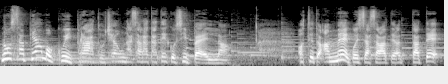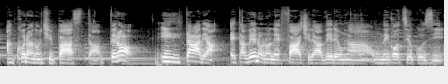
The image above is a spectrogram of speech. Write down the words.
non sappiamo qui Prato c'è una salata tè così bella. Ho detto a me questa salata tè ancora non ci basta, però in Italia è davvero non è facile avere una, un negozio così.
